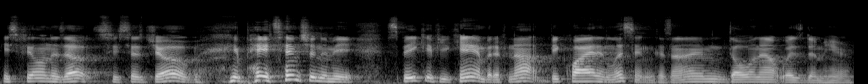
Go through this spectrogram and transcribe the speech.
he's feeling his oats. He says, Job, pay attention to me. Speak if you can, but if not, be quiet and listen, because I'm doling out wisdom here.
